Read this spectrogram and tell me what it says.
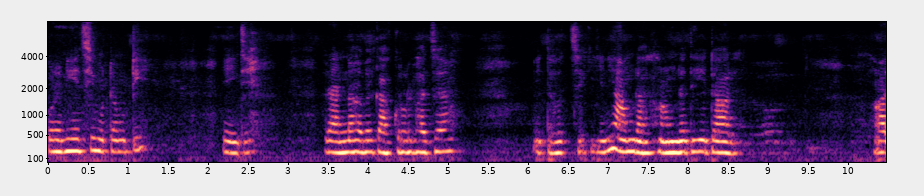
করে নিয়েছি মোটামুটি। এই যে রান্না হবে কাঁকরোল ভাজা। এটা হচ্ছে কি জানি, আমড়া আমড়া দিয়ে ডাল। আর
